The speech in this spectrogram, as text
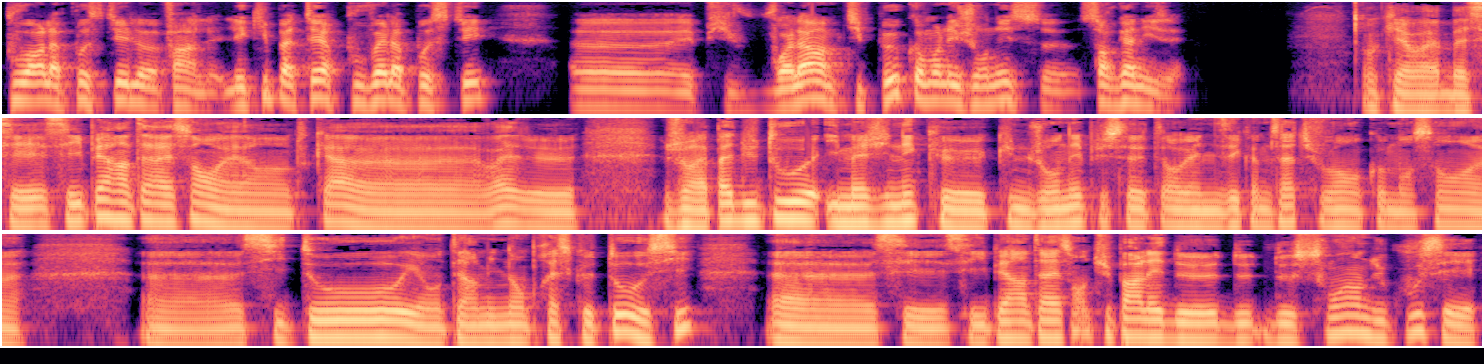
pouvoir la poster, enfin l'équipe à terre pouvait la poster, euh, et puis voilà un petit peu comment les journées s'organisaient. Ok, ouais, bah c'est c'est hyper intéressant. Ouais. En tout cas, euh, ouais, j'aurais pas du tout imaginé que qu'une journée puisse être organisée comme ça. Tu vois, en commençant euh, euh, si tôt et en terminant presque tôt aussi. Euh, c'est c'est hyper intéressant. Tu parlais de de, de soins. Du coup, c'est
